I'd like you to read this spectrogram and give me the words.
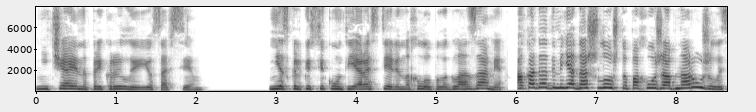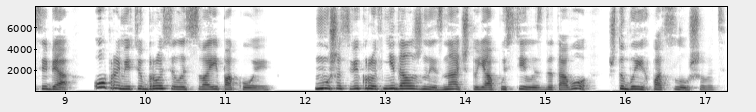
Нечаянно прикрыла ее совсем. Несколько секунд я растерянно хлопала глазами, а когда до меня дошло, что, похоже, обнаружила себя, опрометью бросилась в свои покои. Муж и свекровь не должны знать, что я опустилась до того, чтобы их подслушивать.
